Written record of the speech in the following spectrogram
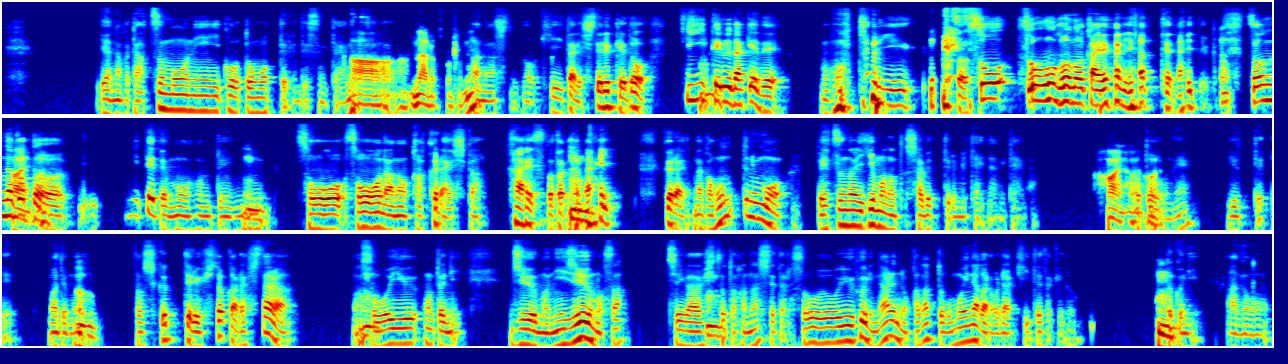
いや、なんか脱毛に行こうと思ってるんですみたいな。ああ、なるほどね。話を聞いたりしてるけど、聞いてるだけで、もう本当に、そう、相互の会話になってないというかうん、そんなことはを聞い。てても本当に、うん。そう、そうなのかくらいしか返すことがないくらい、なんか本当にもう別の生き物と喋ってるみたいだみたいなはいはいはい。ことを。ね、言ってて。まあでも、うん。年食ってる人からしたら、まあ、うん。そういう本当に10も20もさ、違う人と話してたらそういう風になるのかなと思いながら俺は聞いてたけど、うん。特に、あの、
